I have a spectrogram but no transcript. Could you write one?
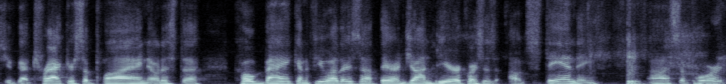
You've got Tractor Supply. I noticed uh, CoBank and a few others out there. And John Deere, of course, is outstanding uh, support.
